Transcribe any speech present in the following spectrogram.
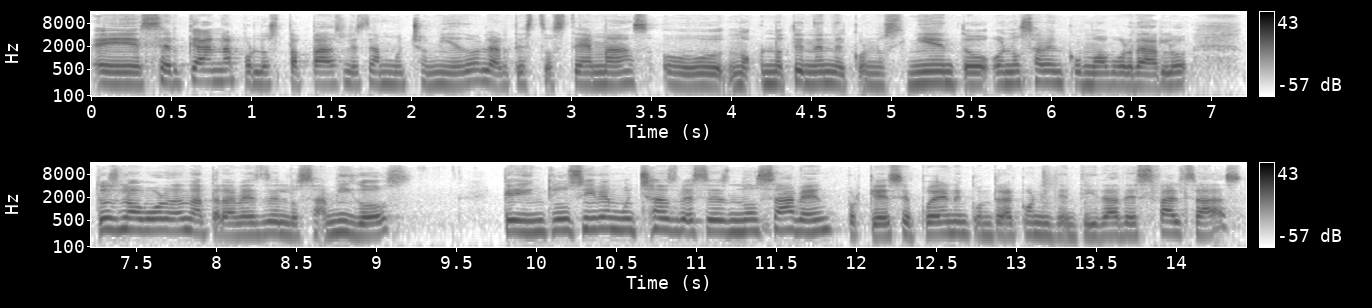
eh, cercana por los papás, les da mucho miedo hablar de estos temas o no, tienen el conocimiento o no saben cómo abordarlo. Entonces lo abordan a través de los amigos que inclusive muchas veces no saben porque se pueden encontrar con identidades falsas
